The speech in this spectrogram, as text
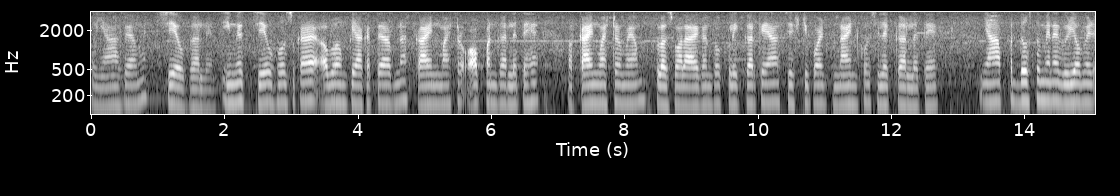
तो यहाँ से हमें सेव कर लेना। इमेज सेव हो चुका है। अब हम क्या करते हैं, अपना काइन मास्टर ओपन कर लेते हैं और काइन मास्टर में हम प्लस वाला आइकन को क्लिक करके यहाँ 60.9 को सिलेक्ट कर लेते हैं। यहाँ पर दोस्तों मैंने वीडियो में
